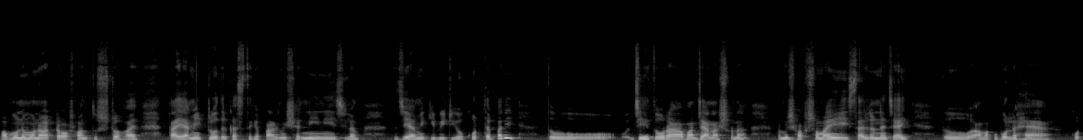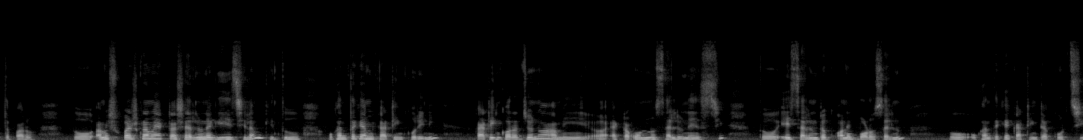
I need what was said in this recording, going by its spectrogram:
বা মনে মনেও একটা অসন্তুষ্ট হয়। তাই আমি একটু ওদের কাছ থেকে পারমিশন নিয়ে নিয়েছিলাম যে আমি কি ভিডিও করতে পারি? তো যেহেতু ওরা আমার জানাশোনা, আমি সবসময় এই স্যালুনে যাই। তো আমাকে বলল হ্যাঁ করতে পারো। তো আমি সুভাষগ্রামে একটা স্যালুনে গিয়েছিলাম কিন্তু ওখান থেকে আমি কাটিং করিনি। কাটিং করার জন্য আমি একটা অন্য স্যালুনে এসেছি। তো এই স্যালুনটা অনেক বড় স্যালুন তো ওখান থেকে কাটিংটা করছি।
